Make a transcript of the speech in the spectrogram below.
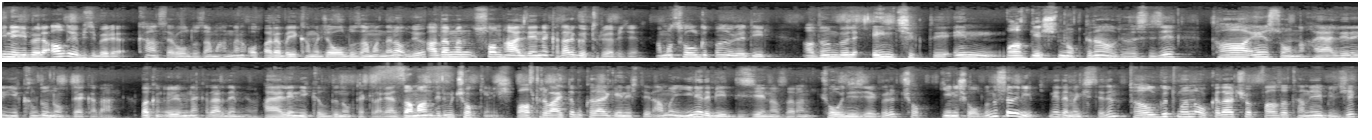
bir nevi böyle alıyor bizi böyle kanser olduğu zamandan, o araba yıkamacı olduğu zamandan alıyor. Adamın son hallerine kadar götürüyor bizi. Ama Saul Goodman öyle değil. Adamın böyle en çıktığı, en vazgeçtiği noktadan alıyor sizi. Ta en sonuna, hayallerin yıkıldığı noktaya kadar. Bakın ölümüne kadar demiyorum. Hayallerin yıkıldığı noktaya kadar. Yani zaman dilimi çok geniş. Walter White da bu kadar geniş değil ama yine de bir diziye nazaran çoğu diziye göre çok geniş olduğunu söyleyeyim. Ne demek istedim? Saul Goodman'ı o kadar çok fazla tanıyabilecek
